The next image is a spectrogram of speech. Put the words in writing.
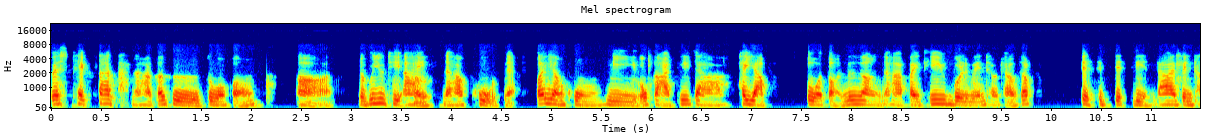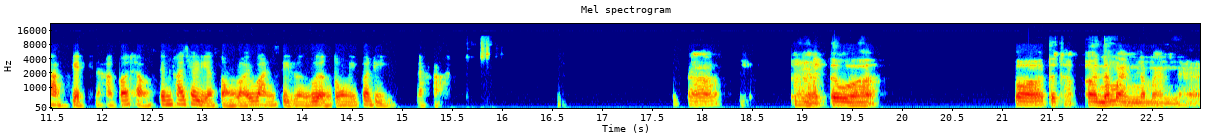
West Texas นะคะก็คือตัวของเอ่อ WTI นะคะขูดเนี่ยก็ยังคงมีโอกาสที่จะขยับตัวต่อเนื่องนะคะไปที่บริเวณแถวๆสัก77 เหรียญได้เป็นทาร์เก็ตนะคะก็แถวเส้นค่าเฉลี่ย 200 วันสีเหลืองๆ ตรงนี้พอดีนะคะ ตัวปตทเออน้ำมันน้ำมันนะฮะ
